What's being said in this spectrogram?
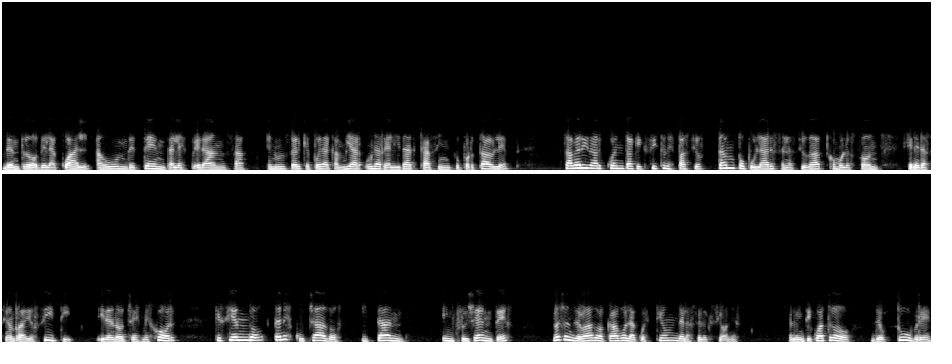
dentro de la cual aún detenta la esperanza en un ser que pueda cambiar una realidad casi insoportable, saber y dar cuenta que existen espacios tan populares en la ciudad como lo son Generación Radio City y de noche es mejor, que siendo tan escuchados y tan influyentes, no hayan llevado a cabo la cuestión de las elecciones. El 24 de octubre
